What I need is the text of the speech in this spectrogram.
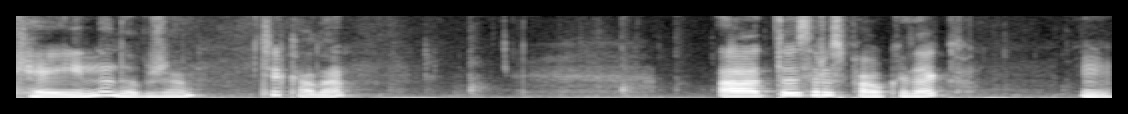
Okej, no dobrze. Ciekawe. A to jest rozpałka, tak? Mm.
